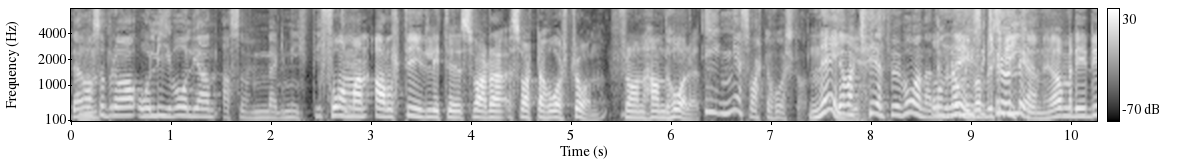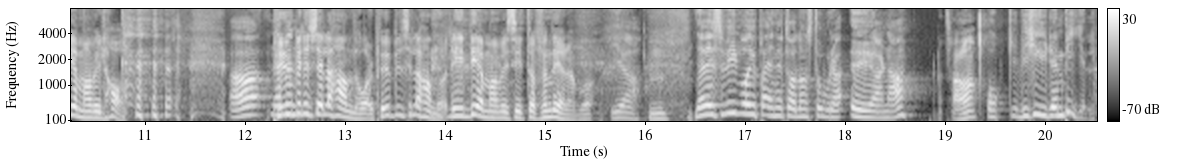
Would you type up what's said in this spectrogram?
Den var Mm. så bra. Olivoljan, alltså magnifik. Får man alltid lite svarta, svarta hårstrån från handhåret? Inga svarta hårstrån. Nej! Jag varit helt förvånad. Åh för de är nej, vad så krulliga. besviken. Ja men det är det man vill ha. Ja, nej, men, Pubis eller handhår? Pubis eller handhår? Det är det man vill sitta och fundera på. ja. Mm. Nej, så vi var ju på en av de stora öarna Ja. och vi hyrde en bil.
